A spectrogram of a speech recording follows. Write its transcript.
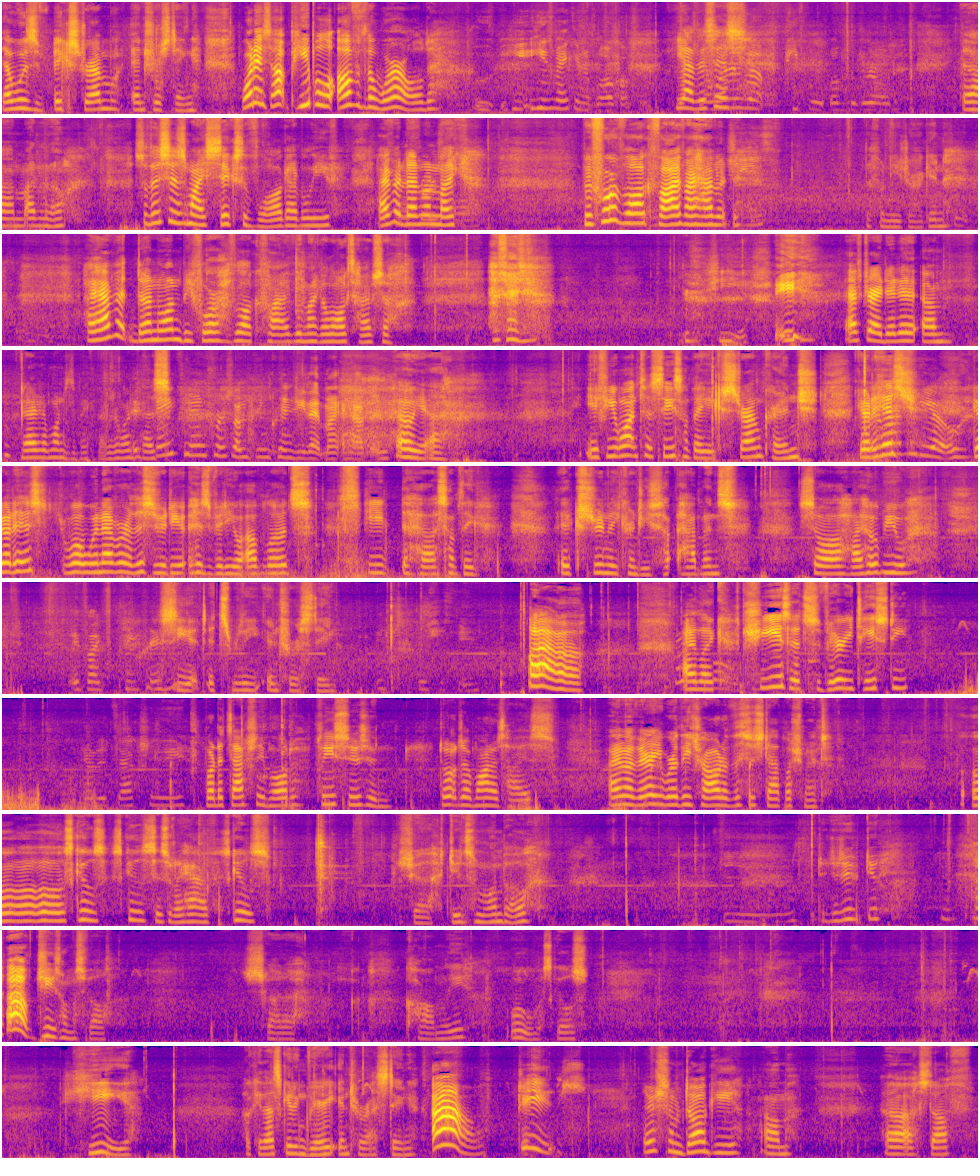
That was extreme interesting. What is up, people of the world? Ooh, He, he's making a vlog it. Yeah, this is. what is up, people of the world? um I don't know. So this is my sixth vlog, I believe. I haven't done one like before vlog five. I haven't the funny dragon. I haven't done one before vlog five in like a long time. So after I did, after I did it, um, I wanted to make another one because stay tuned for something cringy that might happen. oh yeah. If you want to see something extreme cringe, go to his video. go to his well whenever this video his video uploads he uh, something extremely cringy happens so uh, i hope you It's like too cringy. see it it's really interesting Interesting. ah i like cheese it's very tasty it's but it's actually mold please susan don't demonetize i am a very worthy child of this establishment oh skills skills is what i have skills just uh, doing some limbo Do, do, do, do. Oh, jeez, almost fell. Just gotta calmly. Ooh, skills. He. Okay, that's getting very interesting. Ow! Jeez. There's some doggy um uh stuff.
